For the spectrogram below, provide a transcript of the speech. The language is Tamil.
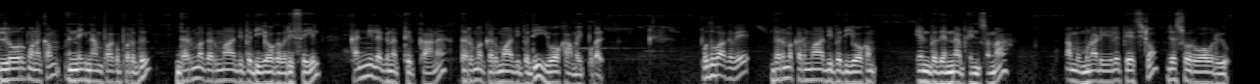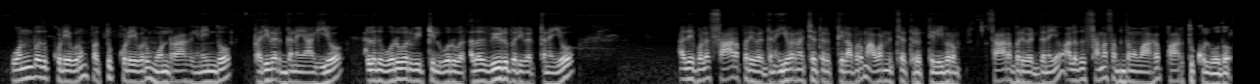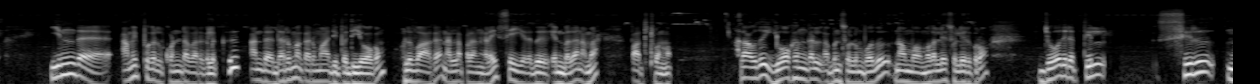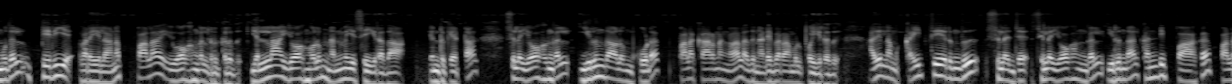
எல்லோருக்கும் வணக்கம். இன்றைக்கி நாம் பார்க்க போகிறது தர்ம கர்மாதிபதி யோக வரிசையில் கன்னி லக்னத்திற்கான தர்ம கர்மாதிபதி யோக அமைப்புகள். பொதுவாகவே தர்ம கர்மாதிபதி யோகம் என்பது என்ன அப்படின்னு சொன்னால் நம்ம முன்னாடி இதில் பேசிட்டோம். ஜஸ்ட் ஒரு ஓவர்வியூ ஒன்பது குடையவரும் பத்து குடையவரும் ஒன்றாக இணைந்தோ பரிவர்த்தனையாகியோ அல்லது ஒருவர் வீட்டில் ஒருவர் அதாவது வீடு பரிவர்த்தனையோ அதே போல் சார பரிவர்த்தனை இவர் நட்சத்திரத்தில் அவரும் அவர் நட்சத்திரத்தில் இவரும். சார பரிவர்த்தனையோ அல்லது சமசப்தமமாக பார்த்து கொள்வதோ. இந்த அமைப்புகள் கொண்டவர்களுக்கு அந்த தர்ம கர்மாதிபதி யோகம் வலுவாக நல்ல பலன்களை செய்கிறது என்பதை நம்ம பார்த்துட்டு வந்தோம். அதாவது யோகங்கள் அப்படின்னு சொல்லும்போது நம்ம முதல்ல சொல்லியிருக்கிறோம் ஜோதிடத்தில் சிறு முதல் பெரிய வரையிலான பல யோகங்கள் இருக்கிறது. எல்லா யோகங்களும் நன்மையை செய்கிறதா? என்று கேட்டால் சில யோகங்கள் இருந்தாலும் கூட பல காரணங்களால் அது நடைபெறாமல் போகிறது. அதில் நம் கைத்தேர்ந்து சில ஜ சில யோகங்கள் இருந்தால் கண்டிப்பாக பல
